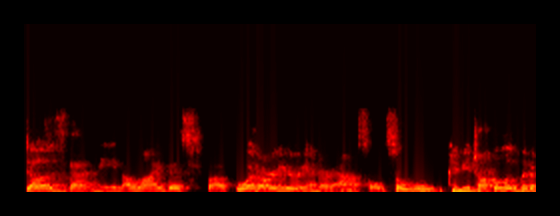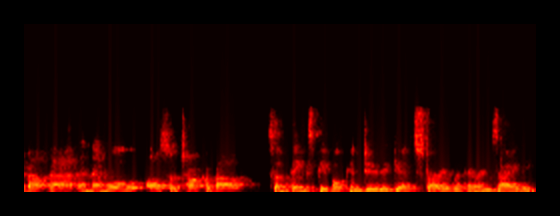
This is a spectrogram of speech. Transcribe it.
does that mean, aligned as fuck? What are your inner assholes? So, can you talk a little bit about that? And then we'll also talk about some things people can do to get started with their anxiety.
